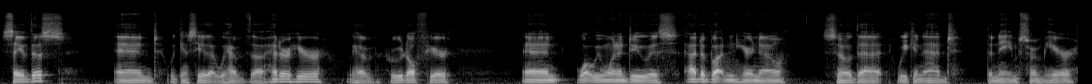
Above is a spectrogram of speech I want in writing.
save this and we can see that we have the header here, we have Rudolph here, and what we want to do is add a button here now so that we can add the names from here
